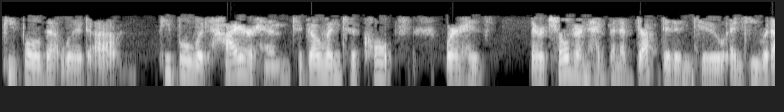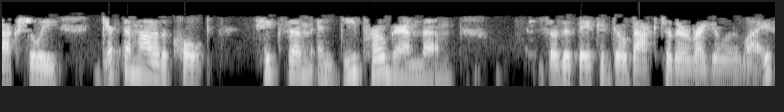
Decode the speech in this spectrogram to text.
people that would um, people would hire him to go into cults where his their children had been abducted into and he would actually get them out of the cult, take them and deprogram them so that they could go back to their regular life.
